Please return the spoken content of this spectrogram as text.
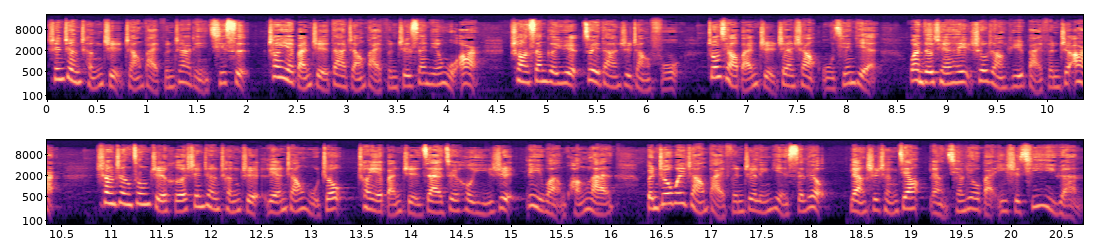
深证成指涨百分之二点七四，创业板指大涨百分之三点五二，创三个月最大日涨幅，中小板指站上五千点。万德全 A 收涨逾百分之二，上证综指和深证成指连涨五周，创业板指在最后一日力挽狂澜，本周微涨百分之零点四六，两市成交两千六百一十七亿元。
